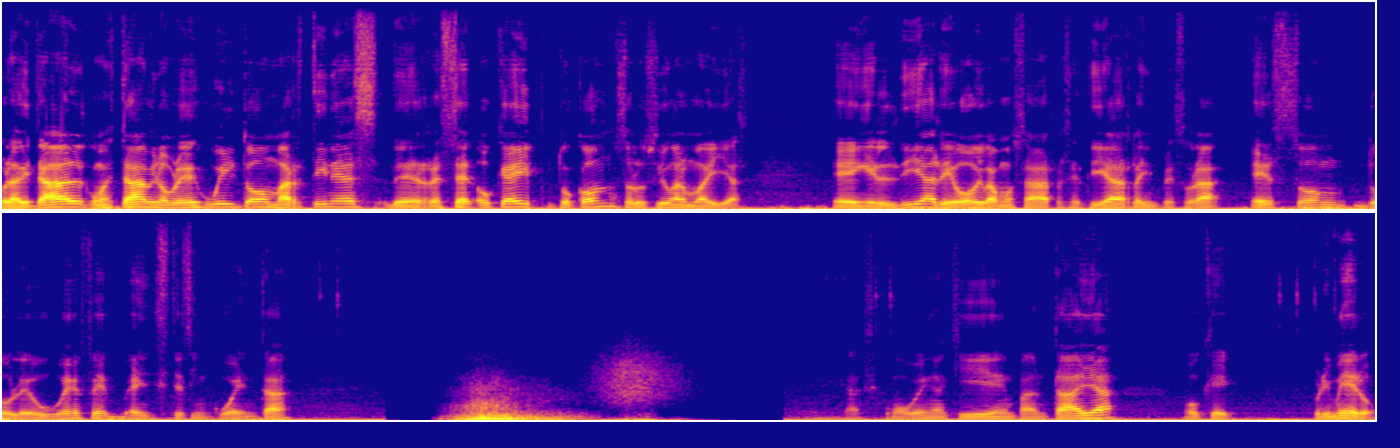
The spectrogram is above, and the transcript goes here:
Hola, ¿qué tal? ¿Cómo está? Mi nombre es Wilton Martínez de resetok.com, solución almohadillas. En el día de hoy vamos a resetear la impresora Epson WF2750. Así como ven aquí en pantalla. Ok, primero,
